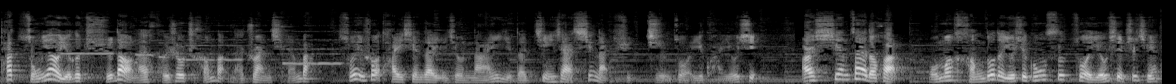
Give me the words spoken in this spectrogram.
他总要有个渠道来回收成本来赚钱吧，所以说他也现在也就难以的静下心来去制作一款游戏。而现在的话，我们很多的游戏公司做游戏之前，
